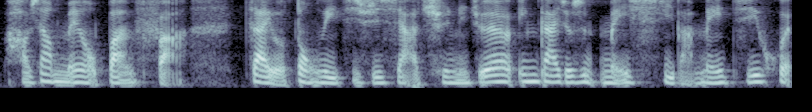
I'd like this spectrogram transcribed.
好像没有办法再有动力继续下去。你觉得应该就是没戏吧，没机会，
